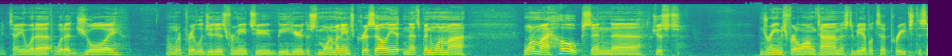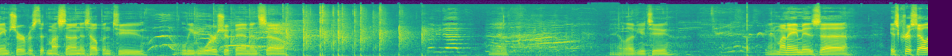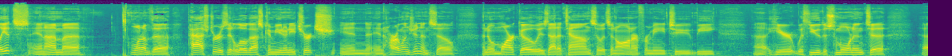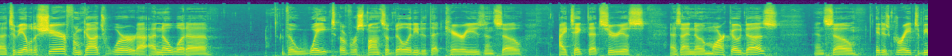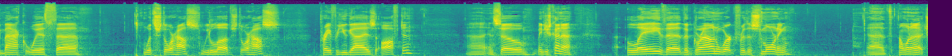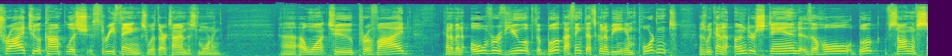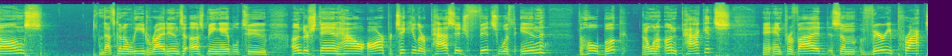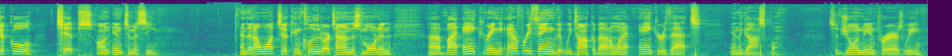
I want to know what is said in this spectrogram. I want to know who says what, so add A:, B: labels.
A: Let me tell you what a, what a joy and what a privilege it is for me to be here this morning. My name is Chris Elliott, and that's been one of my, one of my hopes and uh, just dreams for a long time is to be able to preach the same service that my son is helping to lead worship in. And so.
B: Love you, Dad.
A: I love you too. And my name is, uh, is Chris Elliott, and I'm. One of the pastors at Logos Community Church in, in Harlingen. And so I know Marco is out of town, so it's an honor for me to be uh, here with you this morning to, uh, to be able to share from God's Word. I, I know what uh, the weight of responsibility that that carries, and so I take that serious as I know Marco does. And so it is great to be back with uh, with Storehouse. We love Storehouse. Pray for you guys often. Uh, and so we just kind of lay the, the groundwork for this morning. Uh, I want to try to accomplish three things with our time this morning. Uh, I want to provide kind of an overview of the book. I think that's going to be important as we kind of understand the whole book of Song of Songs. That's going to lead right into us being able to understand how our particular passage fits within the whole book. And I want to unpack it and, and provide some very practical tips on intimacy. And then I want to conclude our time this morning uh, by anchoring everything that we talk about. I want to anchor that in the gospel. So join me in prayer as we,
